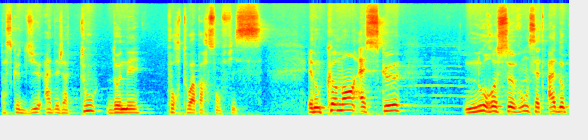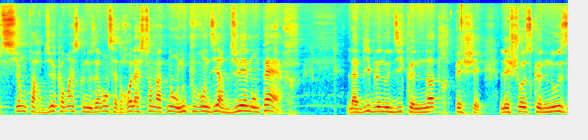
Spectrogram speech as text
parce que Dieu a déjà tout donné pour toi par son Fils. Et donc comment est-ce que nous recevons cette adoption par Dieu? Comment est-ce que nous avons cette relation maintenant où nous pouvons dire Dieu est mon Père? La Bible nous dit que notre péché, les choses que nous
